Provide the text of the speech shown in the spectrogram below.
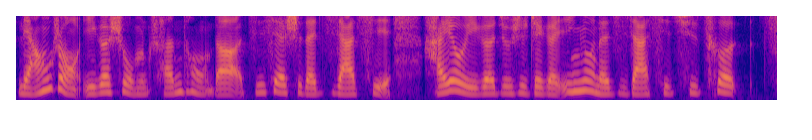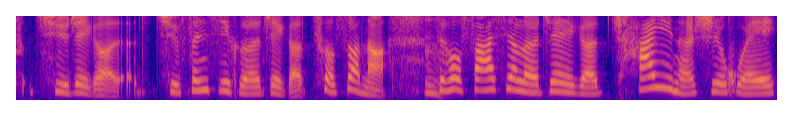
两种，一个是我们传统的机械式的计价器，还有一个就是这个应用的计价器去测测去这个去分析和这个测算呢，最后发现了这个差异呢是回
